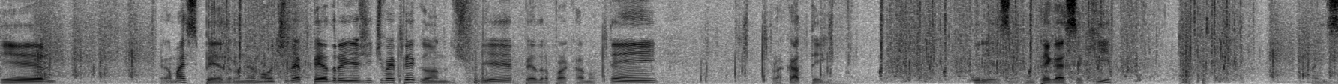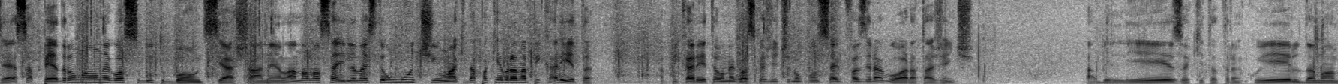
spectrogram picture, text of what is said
Ver. Pegar mais pedra, né? Não tiver pedra aí a gente vai pegando. Deixa eu ver. Pedra pra cá não tem. Pra cá tem. Beleza, vamos pegar essa aqui. Mas essa pedra não é um negócio muito bom de se achar, né? Lá na nossa ilha nós temos um montinho lá que dá pra quebrar na picareta. A picareta é um negócio que a gente não consegue fazer agora, tá, gente? Tá, beleza. Aqui tá tranquilo. Dando uma,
